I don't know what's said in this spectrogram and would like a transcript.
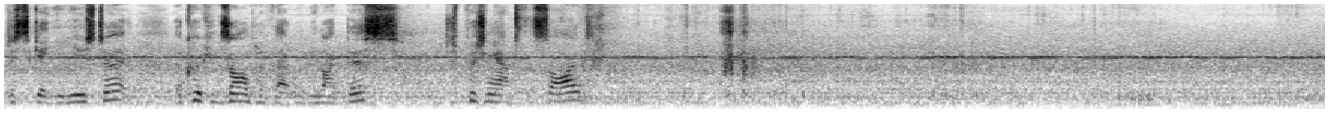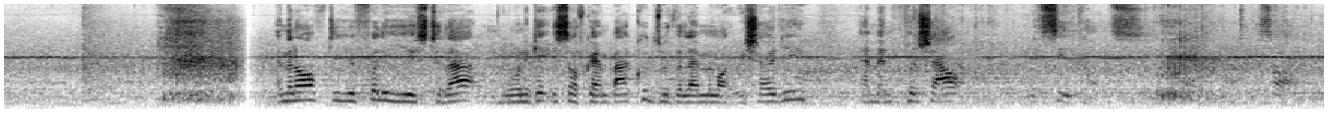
just to get you used to it. A quick example of that would be like this, just pushing out to the side, And then after you're fully used to that, you want to get yourself going backwards with the lemon like we showed you, and then push out with C cuts to the side.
